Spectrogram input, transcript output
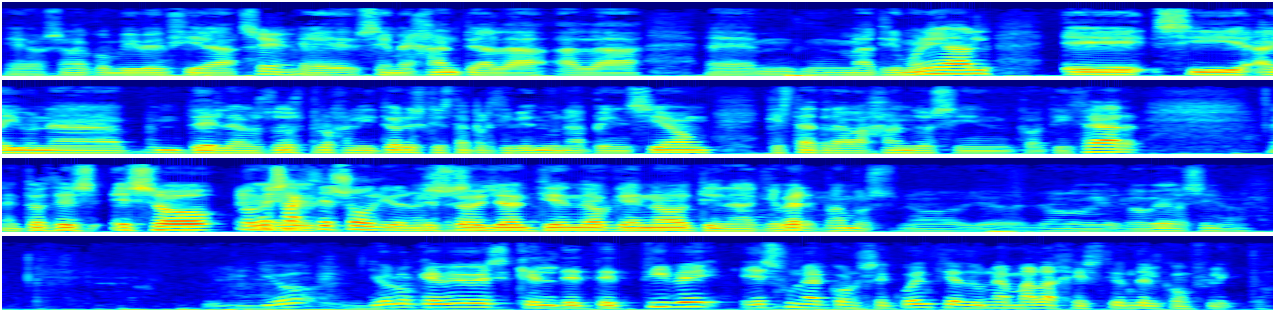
eh, o sea, una convivencia eh, semejante a la, a la eh, matrimonial, eh, si hay una de los dos progenitores que está percibiendo una pensión, que está trabajando sin cotizar. Entonces, eso... Lo ves accesorio en Eso yo entiendo que no tiene nada que ver. Vamos, no, yo, yo lo, veo- lo veo así, ¿no? Yo, yo lo que veo es que el detective es una consecuencia de una mala gestión del conflicto.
